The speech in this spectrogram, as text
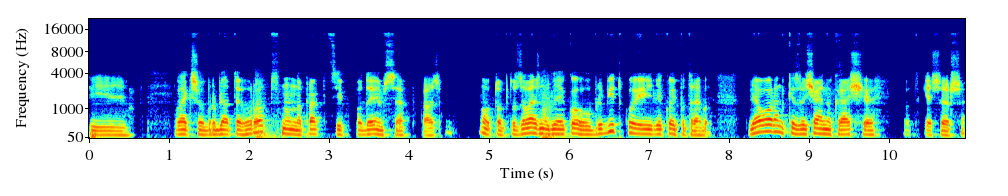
і легше обробляти город. Ну, на практиці подивимося, покажемо. Ну, тобто, залежно для якого обробітку і для якої потреби. Для оранки, звичайно, краще таке ширше.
